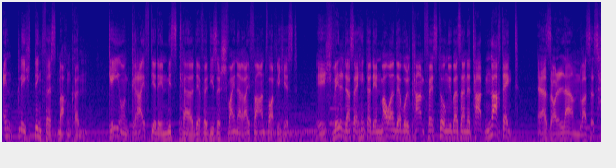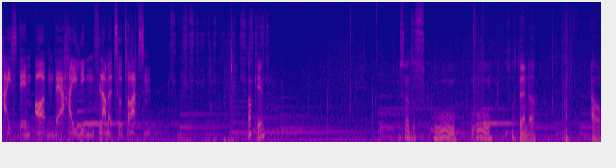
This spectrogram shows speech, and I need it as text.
endlich dingfest machen können. Geh und greif dir den Mistkerl, der für diese Schweinerei verantwortlich ist. Ich will, dass er hinter den Mauern der Vulkanfestung über seine Taten nachdenkt. Er soll lernen, was es heißt, dem Orden der heiligen Flamme zu trotzen. Okay. Müssen wir das... Uh, uh. Was macht der denn da? Au.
